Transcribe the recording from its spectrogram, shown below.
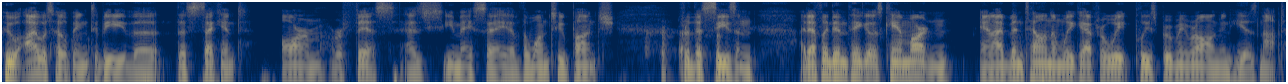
who I was hoping to be the the second arm or fist, as you may say, of the one-two punch for this season. I definitely didn't think it was Kam Martin, and I've been telling him week after week, please prove me wrong, and he is not.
